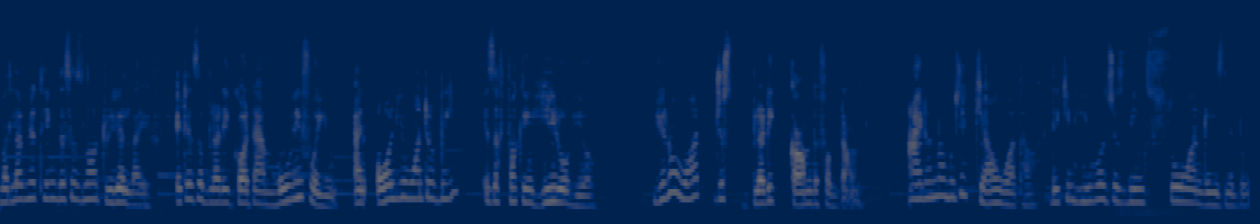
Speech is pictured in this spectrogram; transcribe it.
मतलब you think this is not real life it is a bloody goddamn movie for you and all you want to be is a fucking hero here you know what just bloody calm the fuck down I don't know मुझे क्या हुआ था लेकिन he was just being so unreasonable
